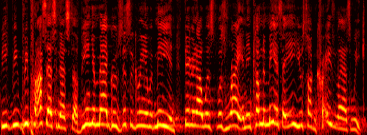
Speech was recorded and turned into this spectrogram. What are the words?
Be, be, be, processing that stuff. Be in your mat groups disagreeing with me and figuring out what's, what's right. And then come to me and say, hey, you was talking crazy last week.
